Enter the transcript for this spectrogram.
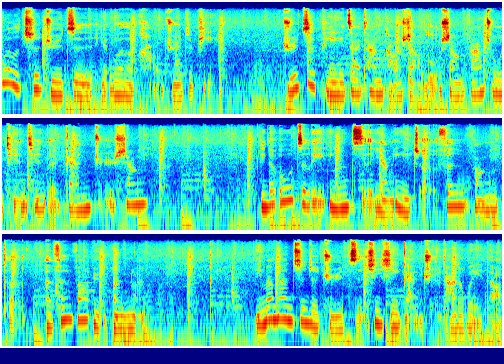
为了吃橘子，也为了烤橘子皮。橘子皮在炭烤小炉上发出甜甜的柑橘香。你的屋子里因此洋溢着芬芳的呃芬芳与温暖。你慢慢吃着橘子，细细感觉它的味道。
